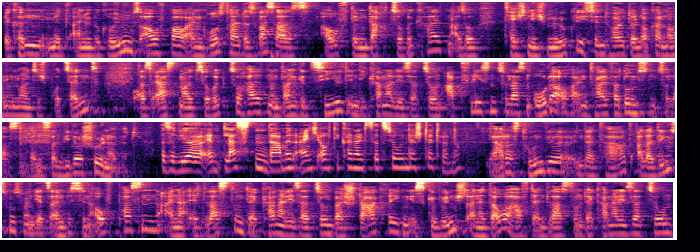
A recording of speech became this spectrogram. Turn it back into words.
Wir können mit einem Begrünungsaufbau einen Großteil des Wassers auf dem Dach zurückhalten. Also technisch möglich sind heute locker 99 Prozent, das erstmal zurückzuhalten und dann gezielt in die Kanalisation abfließen zu lassen oder auch einen Teil verdunsten zu lassen, wenn es dann wieder schöner wird. Also wir entlasten damit eigentlich auch die Kanalisation der Städte, ne? Ja, das tun wir in der Tat. Allerdings muss man jetzt ein bisschen aufpassen. Eine Entlastung der Kanalisation bei Starkregen ist gewünscht. Eine dauerhafte Entlastung der Kanalisation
